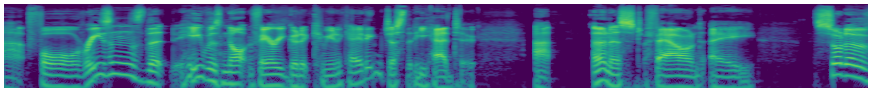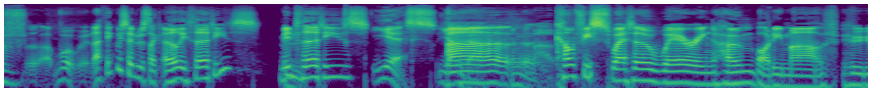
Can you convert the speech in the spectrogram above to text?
Uh, for reasons that he was not very good at communicating, just that he had to. Uh, Ernest found a sort of, what- I think we said it was like early 30s, mid 30s, Yes. Younger, younger uh, Marv. comfy sweater wearing homebody Marv who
